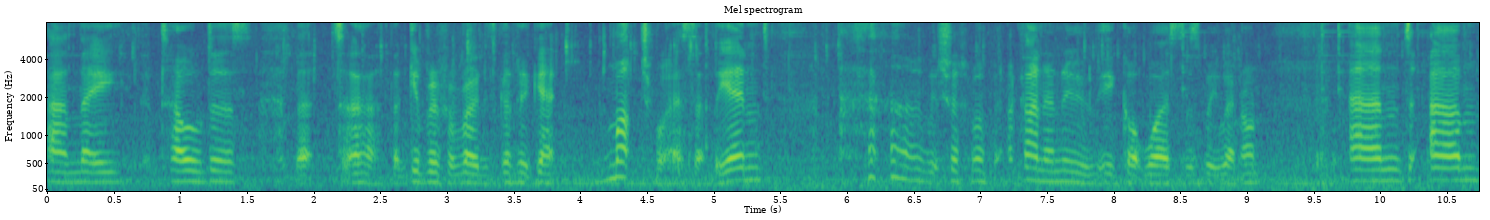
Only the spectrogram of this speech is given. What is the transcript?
And they told us that uh, the River Road is going to get much worse at the end, which I kind of knew it got worse as we went on. And um,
